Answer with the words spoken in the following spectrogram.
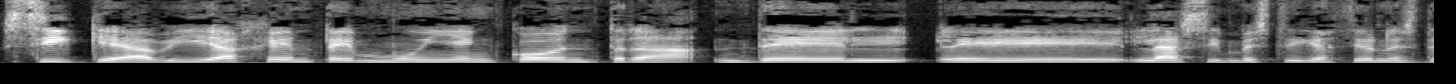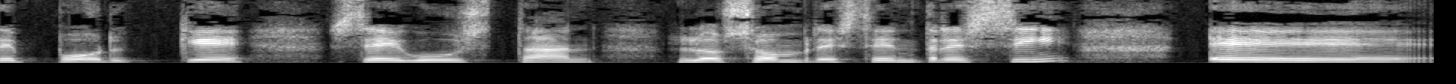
sí que había gente muy en contra de eh, las investigaciones de por qué se gustan los hombres entre sí. eh,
